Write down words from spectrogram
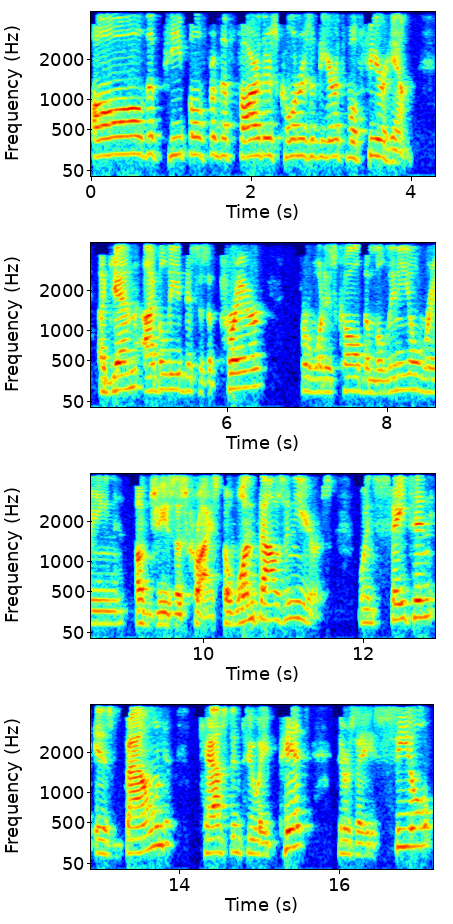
all the people from the farthest corners of the earth will fear him. Again, I believe this is a prayer for what is called the millennial reign of Jesus Christ, the 1,000 years when Satan is bound, cast into a pit, there's a seal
